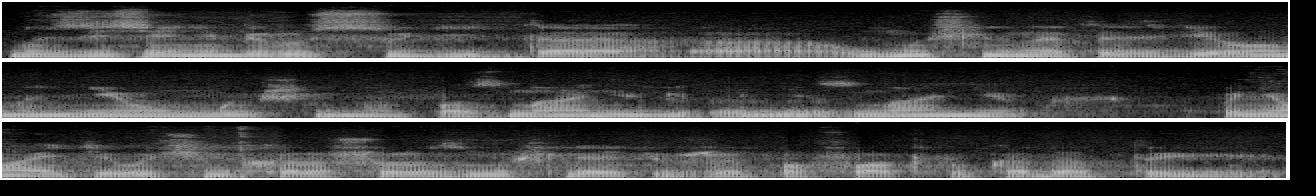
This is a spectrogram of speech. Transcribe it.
но здесь я не берусь судить, да, а умышленно это сделано, неумышленно, по знанию или по незнанию. Понимаете, очень хорошо размышлять уже по факту, когда ты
